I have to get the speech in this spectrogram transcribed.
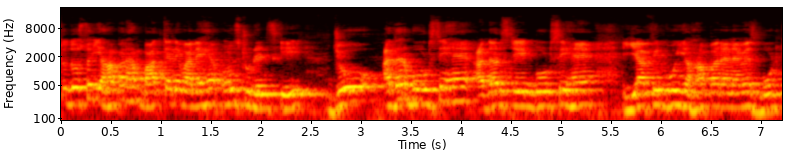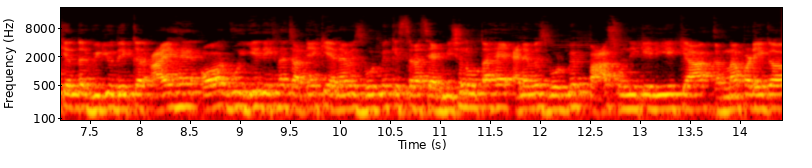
तो दोस्तों, यहाँ पर हम बात करने वाले हैं उन स्टूडेंट्स की जो अदर बोर्ड से हैं अदर स्टेट बोर्ड से हैं, या फिर वो यहाँ पर एनएमएस बोर्ड के अंदर वीडियो देखकर आए हैं और वो ये देखना चाहते हैं कि एनएमएस बोर्ड में किस तरह से एडमिशन होता है एनएमएस बोर्ड में पास होने के लिए क्या करना पड़ेगा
